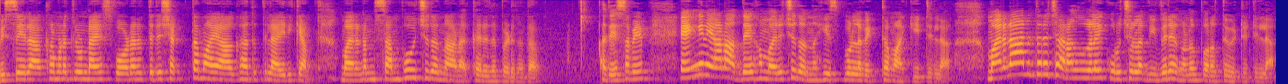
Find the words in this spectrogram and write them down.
മിസൈൽ ആക്രമണത്തിലുണ്ടായ സ്ഫോടനത്തിന്റെ ശക്തമായ ആഘാതത്തിലായിരിക്കാം മരണം സംഭവിച്ചതെന്നാണ് കരുതപ്പെടുന്നത്. അതേസമയം എങ്ങനെയാണ് അദ്ദേഹം മരിച്ചതെന്ന് ഹിസ്ബുള്ള വ്യക്തമാക്കിയിട്ടില്ല. മരണാനന്തര ചടങ്ങുകളെ കുറിച്ചുള്ള വിവരങ്ങളും പുറത്തുവിട്ടിട്ടില്ല.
